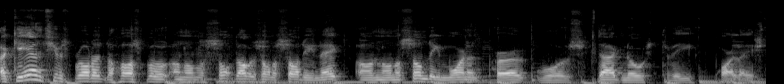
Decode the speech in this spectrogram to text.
again, she was brought into the hospital, and on a that was on a Sunday night, and on a Sunday morning, Pearl was diagnosed to be paralysed.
